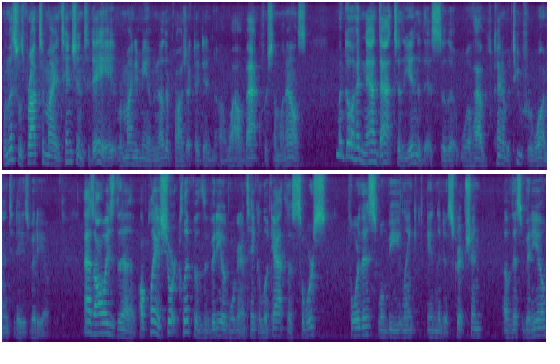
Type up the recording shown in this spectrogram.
When this was brought to my attention today, it reminded me of another project I did uh, a while back for someone else. I'm going to go ahead and add that to the end of this so that we'll have kind of a two for one in today's video. As always, the I'll play a short clip of the video we're going to take a look at. The source for this will be linked in the description of this video.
